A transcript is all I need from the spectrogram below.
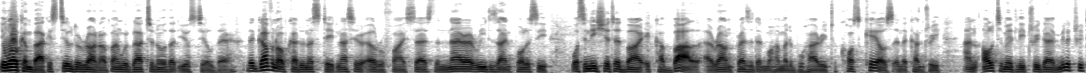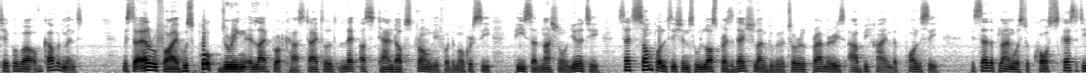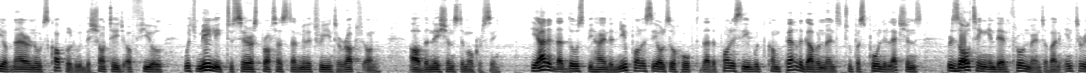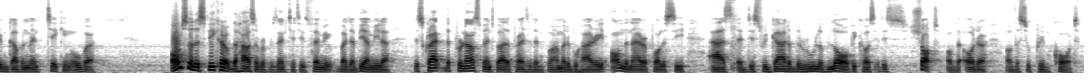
You're welcome back. It's still the run-up, and we're glad to know that you're still there. The governor of Kaduna State, Nasir El-Rufai, says the Naira redesign policy was initiated by a cabal around President Muhammadu Buhari to cause chaos in the country and ultimately trigger a military takeover of government. Mr. El-Rufai, who spoke during a live broadcast titled Let Us Stand Up Strongly for Democracy, peace and national unity, said some politicians who lost presidential and gubernatorial primaries are behind the policy. He said the plan was to cause scarcity of naira notes coupled with the shortage of fuel, which may lead to serious protests and military interruption of the nation's democracy. He added that those behind the new policy also hoped that the policy would compel the government to postpone elections, resulting in the enthronement of an interim government taking over. Also, the Speaker of the House of Representatives, Femi Gbajabiamila, described the pronouncement by the President Muhammadu Buhari on the Naira policy as a disregard of the rule of law because it is short of the order of the Supreme Court.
